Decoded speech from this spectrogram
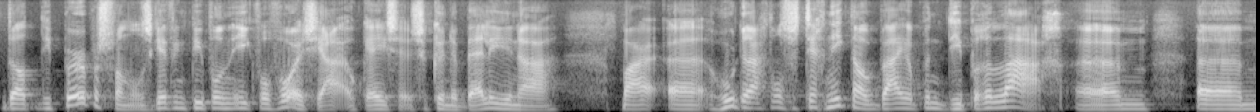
dat die purpose van ons, giving people an equal voice? Ja, oké, ze, ze kunnen bellen hierna. Maar eh, hoe draagt onze techniek nou bij op een diepere laag? Ehm,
